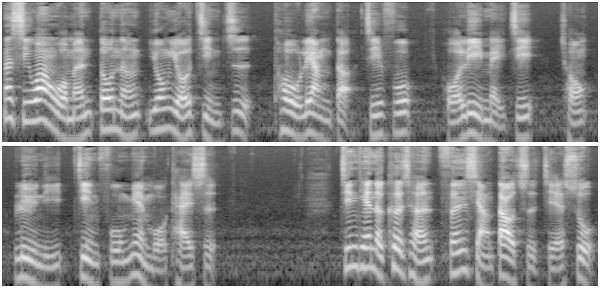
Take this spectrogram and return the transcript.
那希望我们都能拥有紧致透亮的肌肤，活力美肌，从绿泥净肤面膜开始。今天的课程分享到此结束。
